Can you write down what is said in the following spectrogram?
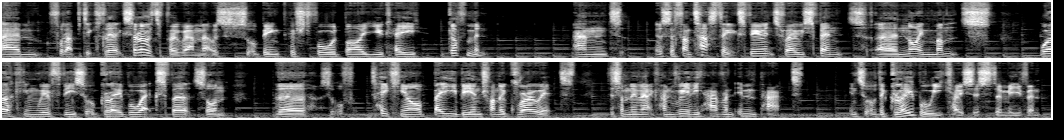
um, for that particular accelerator program that was sort of being pushed forward by UK government. And it was a fantastic experience where we spent uh, nine months working with the sort of global experts on the sort of taking our baby and trying to grow it to something that can really have an impact in sort of the global ecosystem, even.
